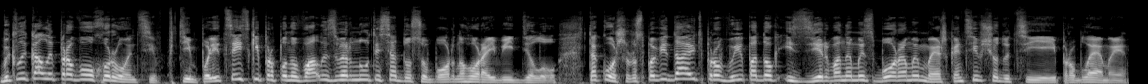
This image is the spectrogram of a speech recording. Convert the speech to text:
Викликали правоохоронців. Втім, поліцейські пропонували звернутися до соборного райвідділу. Також розповідають про випадок із зірваними зборами мешканців щодо цієї проблеми.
